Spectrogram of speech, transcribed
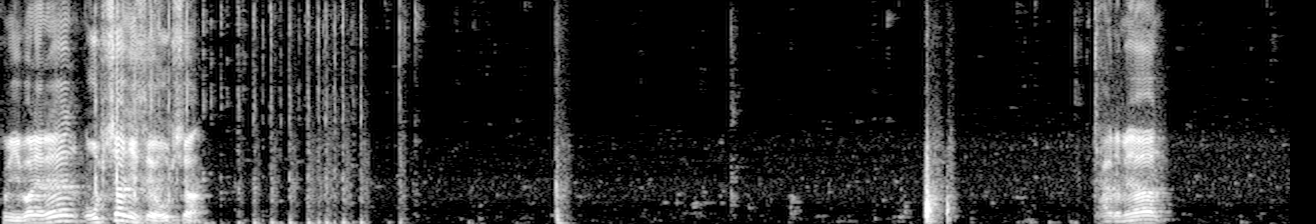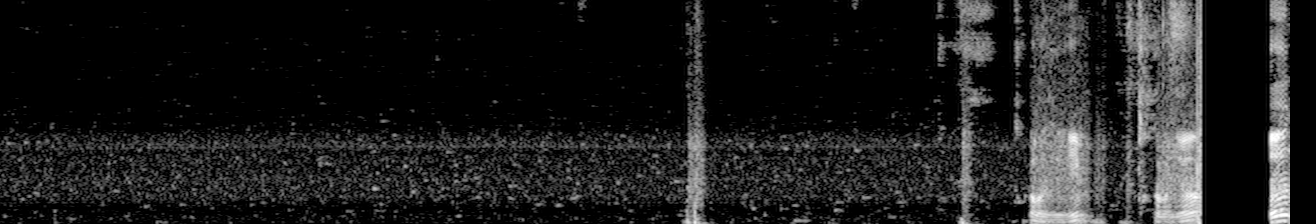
그럼 이번에는 옵션이 있어요. 옵션. 자 그러면 잠깐만 선생님 잠깐만요. 는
